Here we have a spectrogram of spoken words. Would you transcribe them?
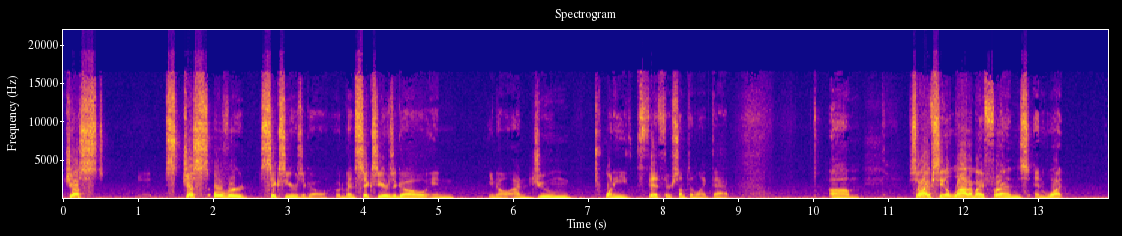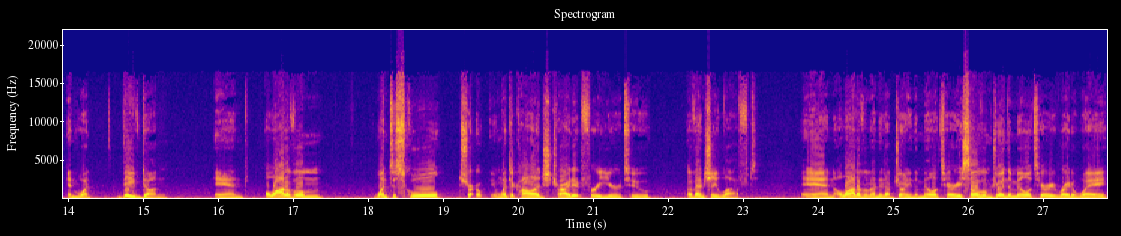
just just over six years ago. It would have been six years ago in you know on June 25th or something like that. Um, so I've seen a lot of my friends and what and what they've done, and a lot of them went to school, tr- went to college, tried it for a year or two, eventually left. And a lot of them ended up joining the military. Some of them joined the military right away.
